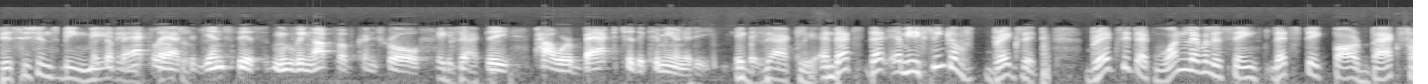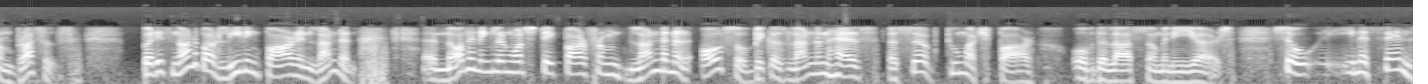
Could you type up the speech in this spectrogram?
decisions being made, but the backlash against this moving up of control exactly. to get the power back to the community. Exactly, and that's that. I mean, if you think of Brexit, Brexit at one level is saying let's take power back from Brussels. But it's not about leaving power in London. Uh, Northern England wants to take power from London also because London has usurped too much power over the last so many years. So, in a sense,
